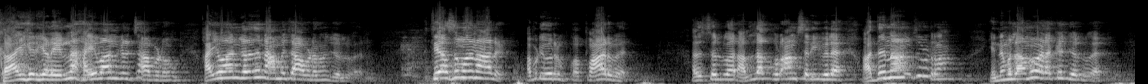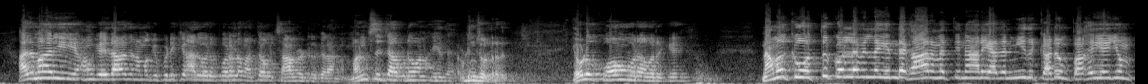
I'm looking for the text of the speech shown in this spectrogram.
காய்கறிகளை எல்லாம் ஹைவான்கள் சாப்பிடும். ஹைவான்களை தான் நாம சாப்பிடணும்னு சொல்லுவார். வித்தியாசமான ஆள். அப்படி ஒரு ப- பார்வை. அது சொல்வார் அல்லாஹ் குரான் சரிவில் அது நான் சொல்கிறான் என்னமில்லாமல் விளக்கம் சொல்லுவார். அது மாதிரி அவங்க ஏதாவது நமக்கு பிடிக்காத ஒரு பொருளை மற்றவங்க சாப்பிட்டு இருக்கிறாங்க. மனுஷன் சாப்பிடுவானா இதை அப்படின்னு சொல்றது. எவ்வளோ கோபம் வரும் அவருக்கு. நமக்கு ஒத்துக்கொள்ளவில்லை என்ற காரணத்தினாலே அதன் மீது கடும் பகையையும்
